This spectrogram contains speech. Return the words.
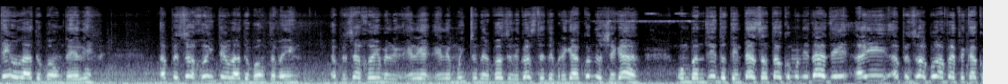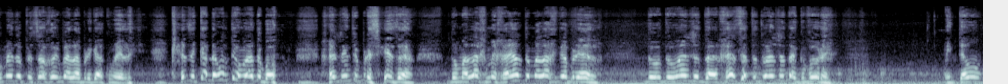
tem o lado bom dele, a pessoa ruim tem o lado bom também. A pessoa ruim, ele, ele, ele é muito nervoso, ele gosta de brigar. Quando chegar um bandido tentar assaltar a comunidade, aí a pessoa boa vai ficar com medo, a pessoa ruim vai lá brigar com ele. Quer dizer, cada um tem um lado bom. A gente precisa do Malach Michael, do Malach Gabriel, do, do anjo da Chesed, do anjo da Gvura. Então,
